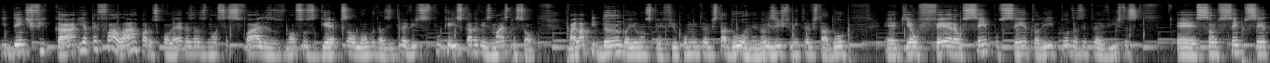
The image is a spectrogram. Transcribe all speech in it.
identificar e até falar para os colegas as nossas falhas, os nossos gaps ao longo das entrevistas, porque isso cada vez mais, pessoal, vai lapidando aí o nosso perfil como entrevistador, né? Não existe um entrevistador é, que é o fera, o 100% ali, todas as entrevistas é, são 100%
